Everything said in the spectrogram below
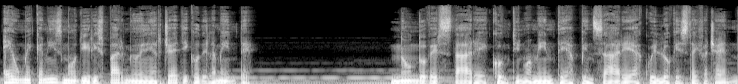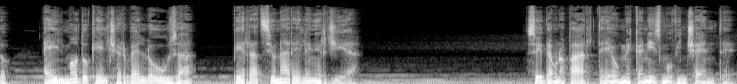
è un meccanismo di risparmio energetico della mente. Non dover stare continuamente a pensare a quello che stai facendo è il modo che il cervello usa per razionare l'energia. Se da una parte è un meccanismo vincente,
